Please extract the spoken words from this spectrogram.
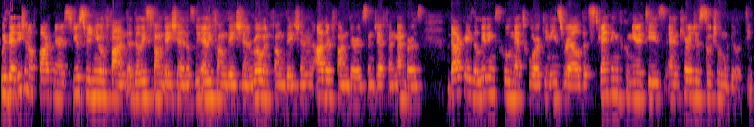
With the addition of partners, Youth Renewal Fund, Adelis Foundation, Azrieli Foundation, Rowan Foundation, and other funders and JFN members, Darka is a leading school network in Israel that strengthens communities and encourages social mobility.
